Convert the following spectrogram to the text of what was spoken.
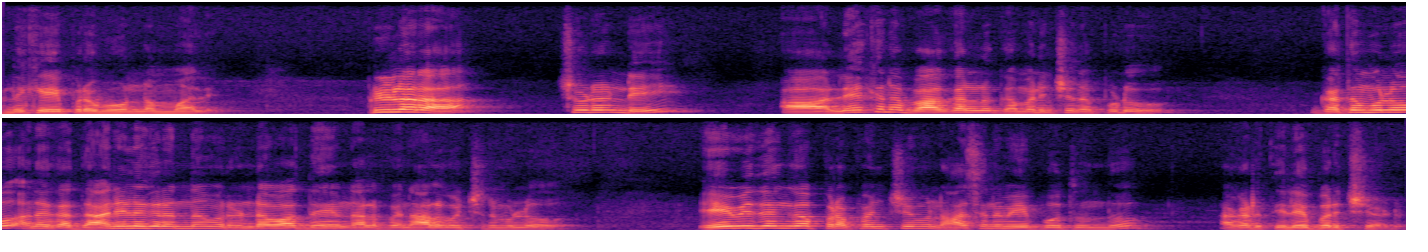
అందుకే ప్రభువుని నమ్మాలి. ప్రియులరా చూడండి ఆ లేఖన భాగాలను గమనించినప్పుడు గతములో అనగా దానిల గ్రంథం రెండవ అధ్యాయం నలభై నాలుగు వచనములో ఏ విధంగా ప్రపంచం నాశనమైపోతుందో అక్కడ తెలియపరిచాడు.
